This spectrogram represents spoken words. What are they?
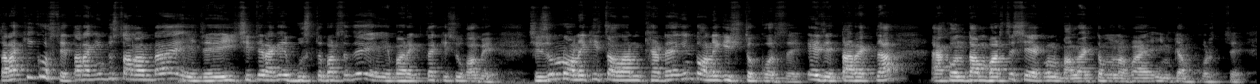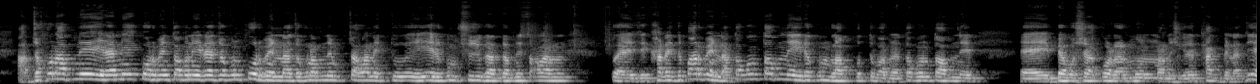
তারা কি করছে? তারা কিন্তু চালানটা এই যে এই শীতের আগে বুঝতে পারছে যে এবার একটা কিছু হবে। সেই জন্য অনেকেই চালান খাটায় কিন্তু অনেকেই স্টক করছে। এই যে তার একটা এখন দাম বাড়ছে, সে এখন ভালো একটা মুনাফা ইনকাম করছে। আর যখন আপনি এরা নিয়ে করবেন, তখন এরা যখন করবেন না, যখন আপনি চালান একটু এরকম সুযোগ আসবে, আপনি চালান যে খাটাইতে পারবেন না, তখন তো আপনি এরকম লাভ করতে পারবেন না। তখন তো আপনার এই ব্যবসা করার মন মানসিকতা থাকবে না যে,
